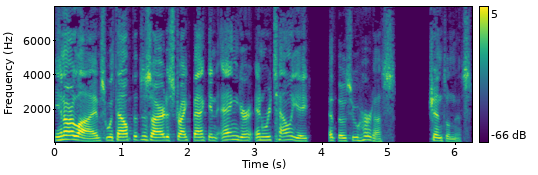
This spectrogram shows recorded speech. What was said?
in our lives without the desire to strike back in anger and retaliate at those who hurt us. Gentleness.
